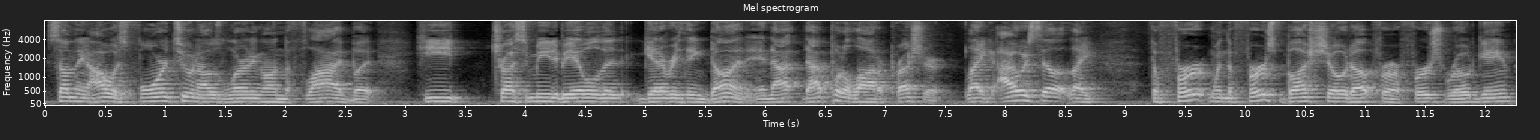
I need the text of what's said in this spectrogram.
something I was foreign to and I was learning on the fly, but he trusted me to be able to get everything done, and that that put a lot of pressure. Like I always tell, like the first when the first bus showed up for our first road game,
